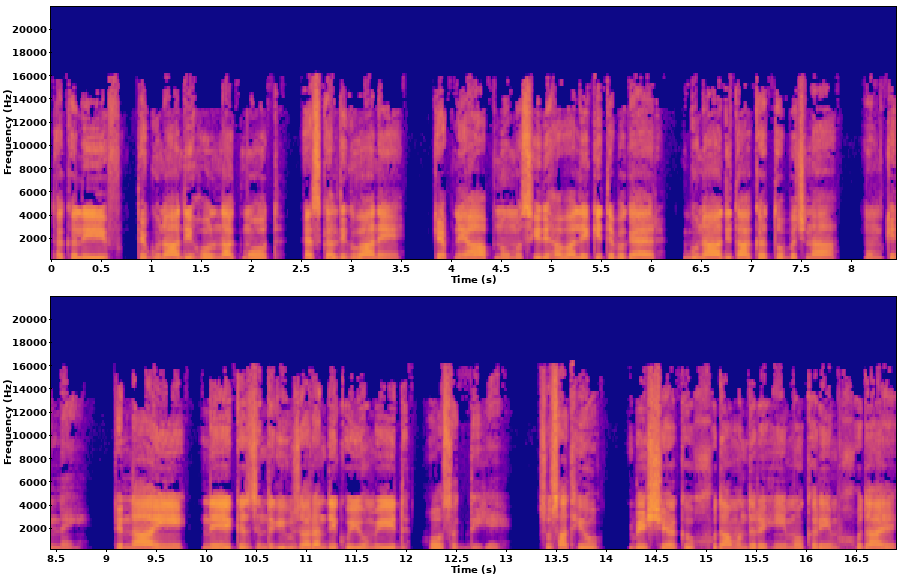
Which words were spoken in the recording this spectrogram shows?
ਤਕਲੀਫ ਤੇ ਗੁਨਾਹ ਦੀ ਹੋਲਨਾਕ ਮੌਤ ਇਸ ਗੱਲ ਦੀ ਗਵਾਹ ਨੇ ਕਿ ਆਪਣੇ ਆਪ ਨੂੰ ਮਸੀਹ ਦੇ ਹਵਾਲੇ ਕੀਤੇ ਬਗੈਰ ਗੁਨਾਹ ਦੀ ਤਾਕਤ ਤੋਂ ਬਚਣਾ ਮੁਮਕਿਨ ਨਹੀਂ ਤੇ ਨਾ ਹੀ ਨੇਕ ਜ਼ਿੰਦਗੀ گزارਣ ਦੀ ਕੋਈ ਉਮੀਦ ਹੋ ਸਕਦੀ ਹੈ ਸੋ ਸਾਥੀਓ, ਬੇਸ਼ੱਕ ਖੁਦਾਵੰਦ ਰਹੀਮ ਉਹ ਕਰੀਮ ਖੁਦਾਏ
